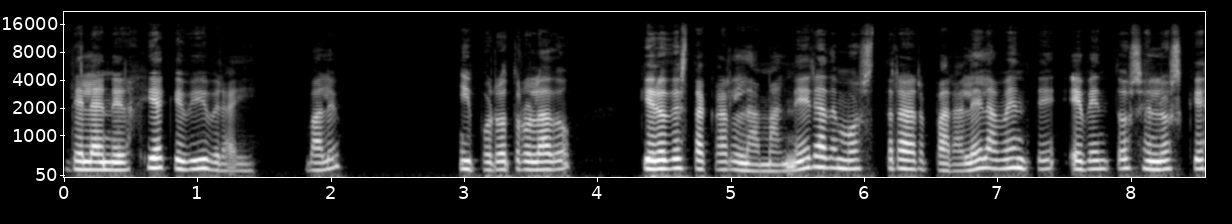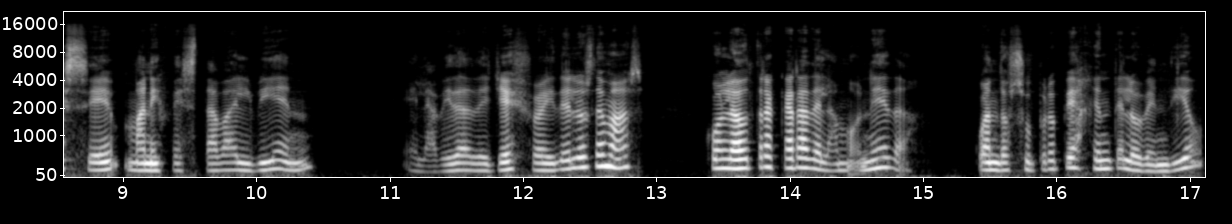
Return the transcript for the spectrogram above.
de la energía que vibra ahí, ¿vale? Y por otro lado, quiero destacar la manera de mostrar paralelamente eventos en los que se manifestaba el bien en la vida de Yeshua y de los demás con la otra cara de la moneda, cuando su propia gente lo vendió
